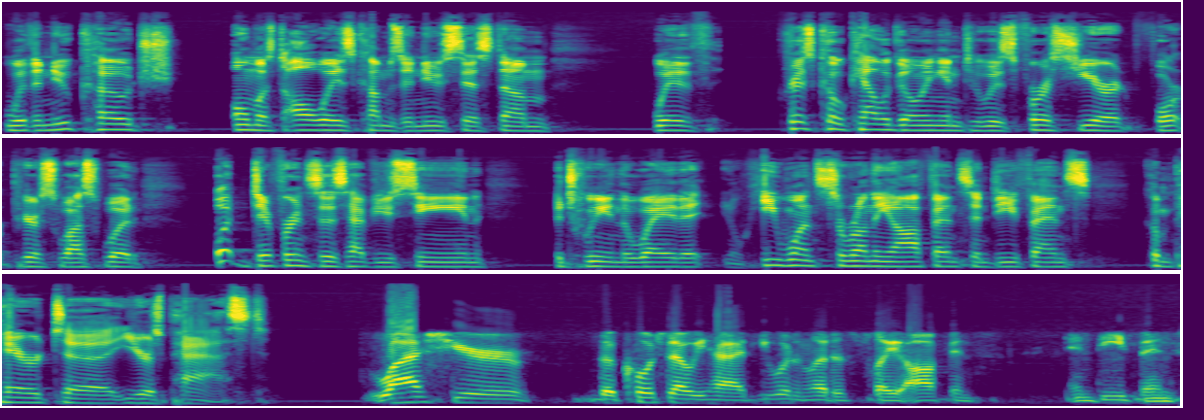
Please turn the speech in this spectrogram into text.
with a new coach, almost always comes a new system. With Chris Kokella going into his first year at Fort Pierce Westwood. What differences have you seen between the way that you know, he wants to run the offense and defense compared to years past? Last year, the coach that we had, he wouldn't let us play offense and defense.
